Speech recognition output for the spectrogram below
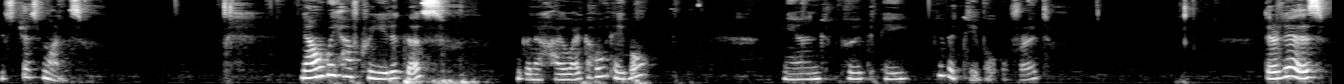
It's just once. Now we have created this. I'm going to highlight the whole table and put a pivot table over it. There it is.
